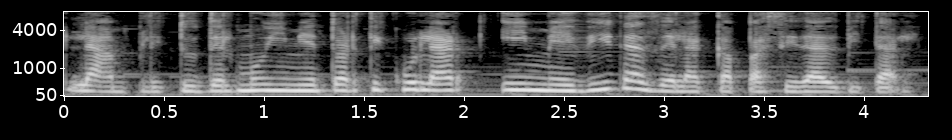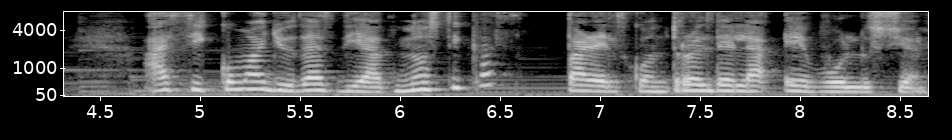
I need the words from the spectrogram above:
la amplitud del movimiento articular y medidas de la capacidad vital, así como ayudas diagnósticas para el control de la evolución.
